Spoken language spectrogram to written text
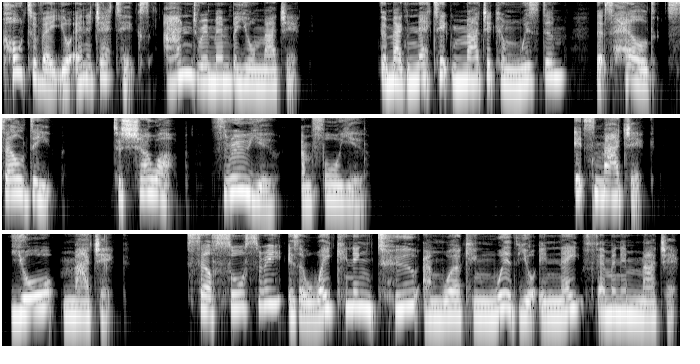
Cultivate your energetics and remember your magic. The magnetic magic and wisdom that's held cell deep to show up through you and for you. It's magic, your magic. Self sorcery is awakening to and working with your innate feminine magic,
